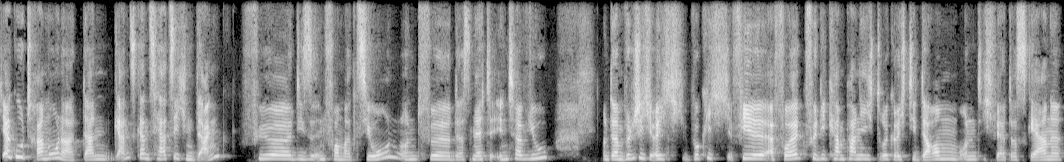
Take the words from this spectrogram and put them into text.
Ja gut, Ramona, dann ganz, ganz herzlichen Dank für diese Information und für das nette Interview. Und dann wünsche ich euch wirklich viel Erfolg für die Kampagne. Ich drücke euch die Daumen und ich werde das gerne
